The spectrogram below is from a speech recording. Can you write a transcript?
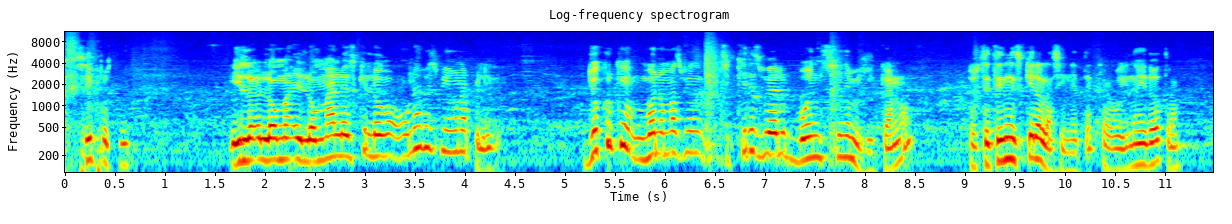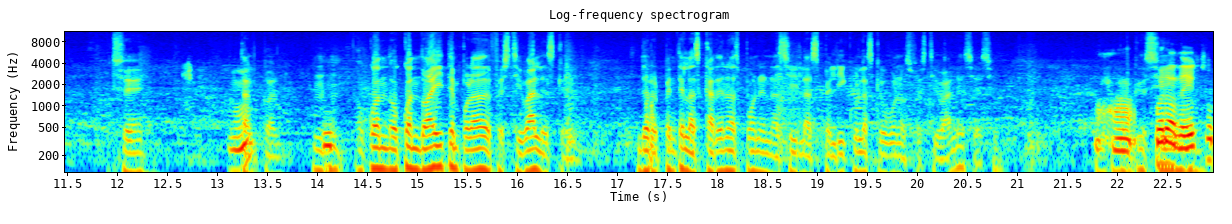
Sí, pues sí. Y lo, lo, lo malo es que luego, una vez vi una película. Yo creo que, bueno, más bien, si quieres ver buen cine mexicano, pues te tienes que ir a la cineteca, güey, no hay de otra. Sí, ¿no? tal cual. O cuando, cuando hay temporada de festivales, que de repente las cadenas ponen así las películas que hubo en los festivales y así. Ajá. sí, Fuera de eso,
